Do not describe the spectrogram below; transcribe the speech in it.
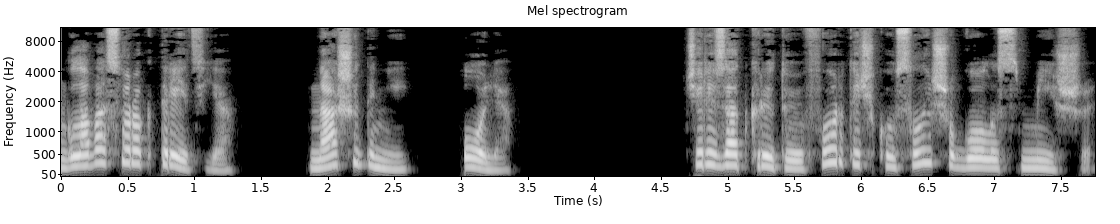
Глава 43. Наши дни. Оля. Через открытую форточку слышу голос Миши.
